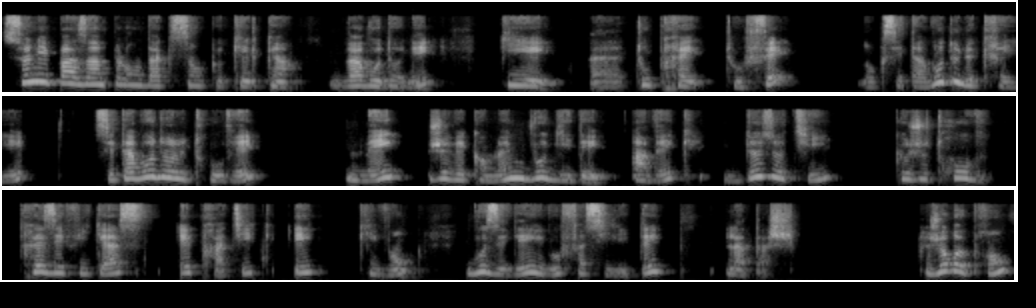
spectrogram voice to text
ce n'est pas un plan d'action que quelqu'un va vous donner qui est euh, tout prêt, tout fait. Donc, c'est à vous de le créer, c'est à vous de le trouver, mais je vais quand même vous guider avec deux outils que je trouve très efficaces et pratiques et qui vont vous aider et vous faciliter la tâche. Je reprends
